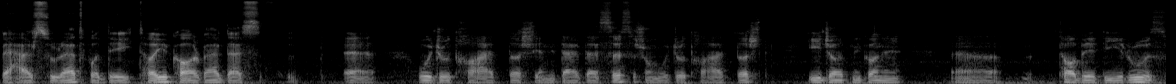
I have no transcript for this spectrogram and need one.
به هر صورت با data ی کاربر دست وجود خواهد داشت یعنی در دسترسشون وجود خواهد داشت ایجاد می‌کنه. تا به دیروز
